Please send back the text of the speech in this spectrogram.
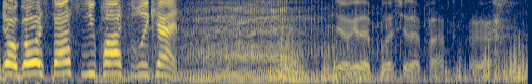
Yo, go as fast as you possibly can. Yo, look at that blister that popped. Uh,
